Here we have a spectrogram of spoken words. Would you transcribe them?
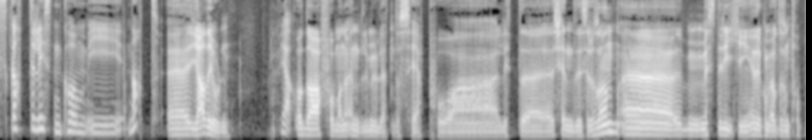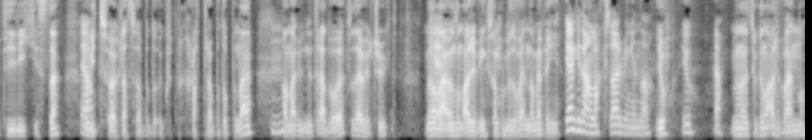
skattelisten kom i natt. Uh, ja, det gjorde den. Ja. Og da får man jo endelig muligheten til å se på litt kjendiser og sånn. Eh, mest rikinger. Det kommer jo alltid sånn topp ti rikeste. Ja. Og Witzøe har klatra på, to- på toppen der. Mm. Han er under 30 år, så det er jo helt sjukt. Men han er jo en sånn arving, så han kommer til å få enda mer penger. Ja, ikke det han laksearvingen, da? Jo. Jo, ja. Men jeg tror ikke han har arva ennå.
